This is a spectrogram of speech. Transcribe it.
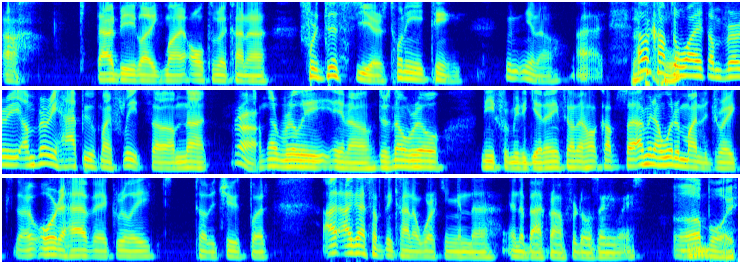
ah, that'd be like my ultimate kind of for this year's 2018. You know, I, helicopter cool. wise, I'm very I'm very happy with my fleet, so I'm not Right. I'm not really, you know, there's no real need for me to get anything on the helicopter side. I mean, I wouldn't mind a Drake or the Havoc, really, to tell the truth, but I, I got something kind of working in the in the background for those, anyways. Oh boy.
